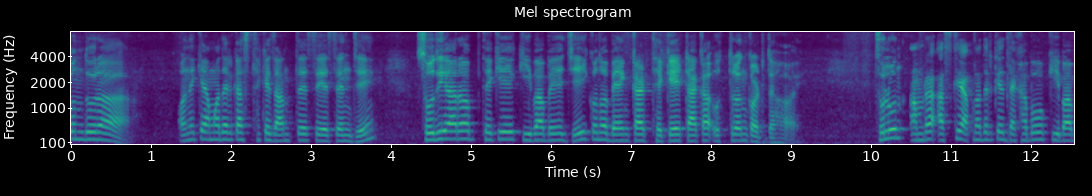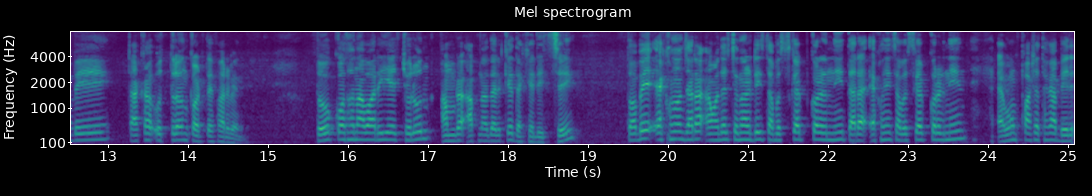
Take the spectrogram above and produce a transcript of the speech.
বন্ধুরা, অনেকে আমাদের কাছ থেকে জানতে চেয়েছেন যে সৌদি আরব থেকে কীভাবে যেই কোনো ব্যাংক কার্ড থেকে টাকা উত্তোলন করতে হয়। চলুন আমরা আজকে আপনাদেরকে দেখাবো কীভাবে টাকা উত্তোলন করতে পারবেন। তো কথা না বাড়িয়ে চলুন আমরা আপনাদেরকে দেখে দিচ্ছি। তবে এখনও যারা আমাদের চ্যানেলটি সাবস্ক্রাইব করেননি, তারা এখনই সাবস্ক্রাইব করে নিন এবং পাশে থাকা বেল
